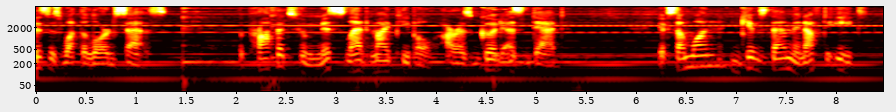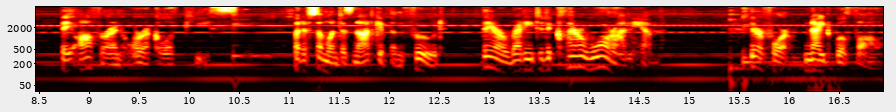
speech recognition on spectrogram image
This is what the Lord says The prophets who misled my people are as good as dead. If someone gives them enough to eat, they offer an oracle of peace. But if someone does not give them food, they are ready to declare war on him. Therefore, night will fall,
